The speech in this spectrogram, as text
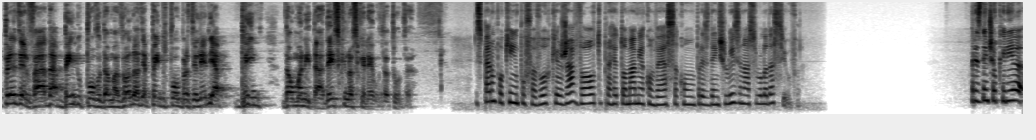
preservada a bem do povo da Amazônia, a bem do povo brasileiro e a bem da humanidade. É isso que nós queremos, Natuza. Espera um pouquinho, por favor, que eu já volto para retomar minha conversa com o presidente Luiz Inácio Lula da Silva. Presidente, eu queria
